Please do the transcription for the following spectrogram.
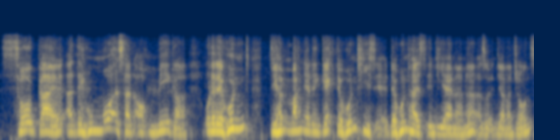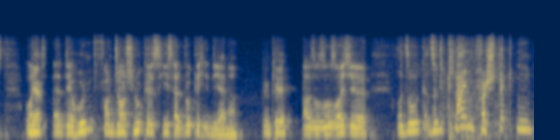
so geil. Also der Humor ist halt auch mega. Oder der Hund, die haben, machen ja den Gag, der Hund hieß, der Hund heißt Indiana, ne? Also Indiana Jones. Und Ja. äh, der Hund von George Lucas hieß halt wirklich Indiana. Okay. Also so solche und so, so die kleinen versteckten,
